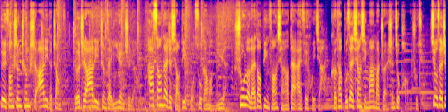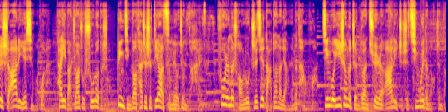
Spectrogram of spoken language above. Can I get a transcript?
对方声称是阿丽的丈夫。得知阿丽正在医院治疗，哈桑带着小弟火速赶往医院。舒乐来到病房，想要带艾菲回家，可他不再相信妈妈，转身就跑了出去。就在这时，阿丽也醒了过来，他一把抓住舒乐的手，并警告他这是第二次没有救你的孩子。夫人的闯入直接打断了两人的谈话。经过医生的诊断，确认阿丽只是轻微的脑震荡。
